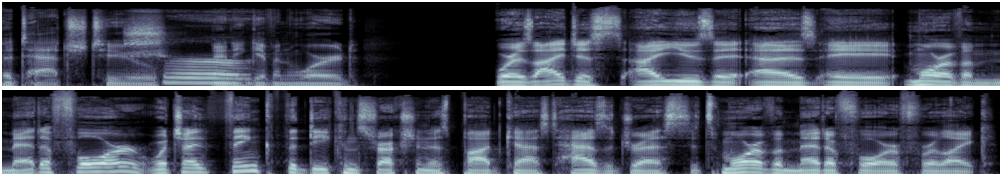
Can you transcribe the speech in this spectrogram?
attached to Sure. any given word Whereas I just I use it as a more of a metaphor, which I think the deconstructionist podcast has addressed. It's more of a metaphor for like,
